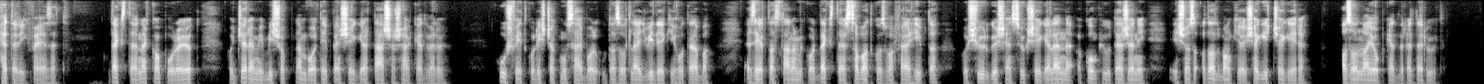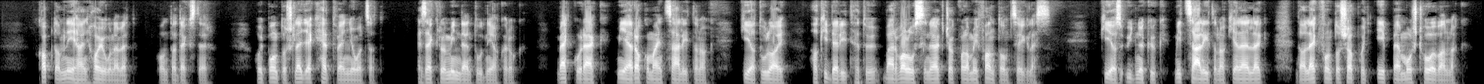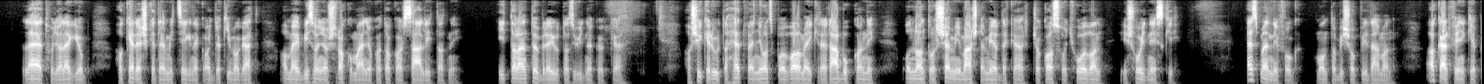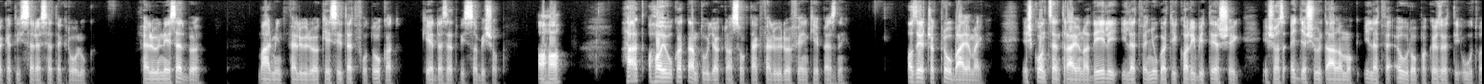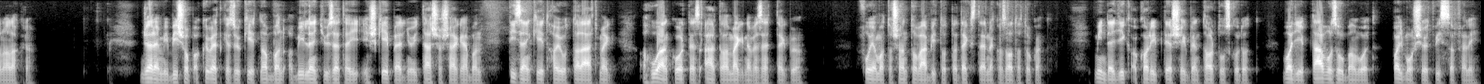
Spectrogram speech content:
Hetedik fejezet. Dexternek kapóra jött, hogy Jeremy Bishop nem volt éppenséggel társaságkedvelő. Húsvétkor is csak muszájból utazott le egy vidéki hotelba, ezért aztán, amikor Dexter szabadkozva felhívta, hogy sürgősen szüksége lenne a kompjúterzseni és az adatbankjai segítségére, azonnal jobb kedvre derült. Kaptam néhány hajónevet, mondta Dexter. Hogy pontos legyek, 78-at. Ezekről mindent tudni akarok. Mekkorák, milyen rakományt szállítanak, ki a tulaj, ha kideríthető, bár valószínűleg csak valami fantomcég lesz. Ki az ügynökük, mit szállítanak jelenleg, de a legfontosabb, hogy éppen most hol vannak. Lehet, hogy a legjobb, ha kereskedelmi cégnek adja ki magát, amely bizonyos rakományokat akar szállítatni. Így talán többre jut az ügynökökkel. Ha sikerült a 78-ból valamelyikre rábukkanni, onnantól semmi más nem érdekel, csak az, hogy hol van és hogy néz ki. Ez menni fog, mondta Bishop vidáman. Akár fényképeket is szerezhetek róluk. Felülnézetből? Mármint felülről készített fotókat? kérdezett vissza Bishop. Aha. Hát a hajókat nem túl gyakran szokták felülről fényképezni. Azért csak próbálja meg, és koncentráljon a déli, illetve nyugati karibi térség és az Egyesült Államok, illetve Európa közötti útvonalakra. Jeremy Bishop a következő két napban a billentyűzetei és képernyői társaságában 12 hajót talált meg, a Juan Cortez által megnevezettekből. Folyamatosan továbbította Dexternek az adatokat. Mindegyik a Karib térségben tartózkodott, vagy épp távozóban volt, vagy most jött visszafelé.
